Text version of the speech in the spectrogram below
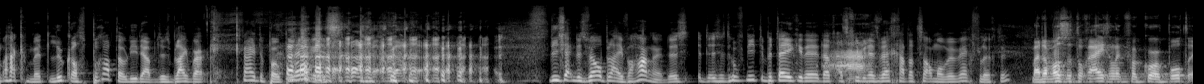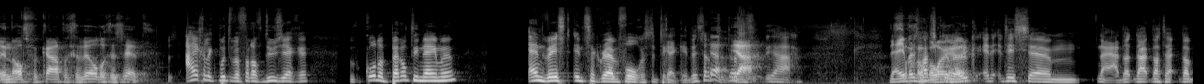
maken met Lucas Prato, die daar dus blijkbaar knijter populair is. die zijn dus wel blijven hangen. Dus, dus het hoeft niet te betekenen dat als Jiménez weggaat, dat ze allemaal weer wegvluchten. Maar dan was het toch eigenlijk van Corpot en advocaten geweldige zet. Dus eigenlijk moeten we vanaf nu zeggen, we konden een penalty nemen en wist Instagram volgers te trekken. Dus dat, ja. Dat, ja. Nee, maar het is hartstikke leuk. En het is, um, nou ja, dat, dat, dat,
